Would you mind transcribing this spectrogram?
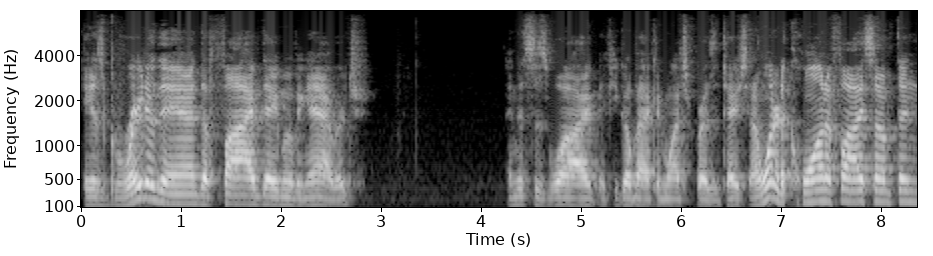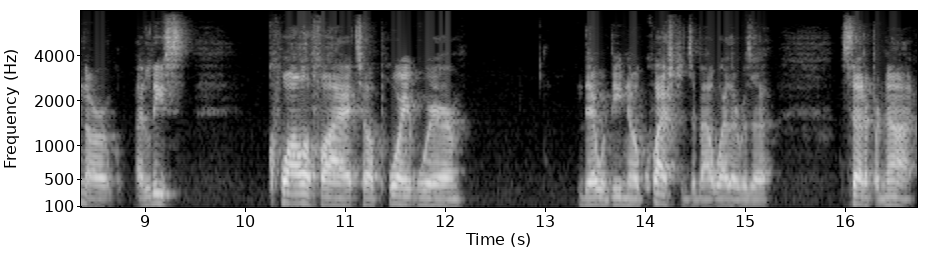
is greater than the five day moving average. And this is why, if you go back and watch the presentation, I wanted to quantify something or at least qualify it to a point where there would be no questions about whether it was a setup or not.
